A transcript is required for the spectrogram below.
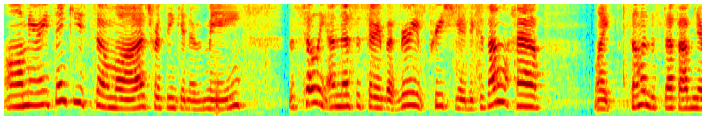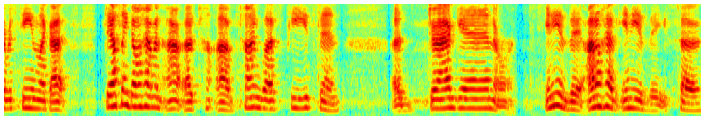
Oh, Mary, thank you so much for thinking of me. It's totally unnecessary, but very appreciated because I don't have, like, some of the stuff I've never seen. Like, I definitely don't have an, uh, a, a time glass piece and a dragon or any of the, I don't have any of these. So,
